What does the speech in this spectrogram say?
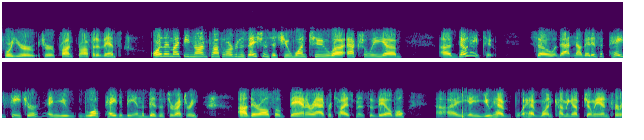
for your your nonprofit events, or they might be nonprofit organizations that you want to uh, actually uh, uh, donate to. So that now that is a paid feature, and you will pay to be in the business directory. Uh, there are also banner advertisements available. Uh, I, you have have one coming up, Joanne, for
